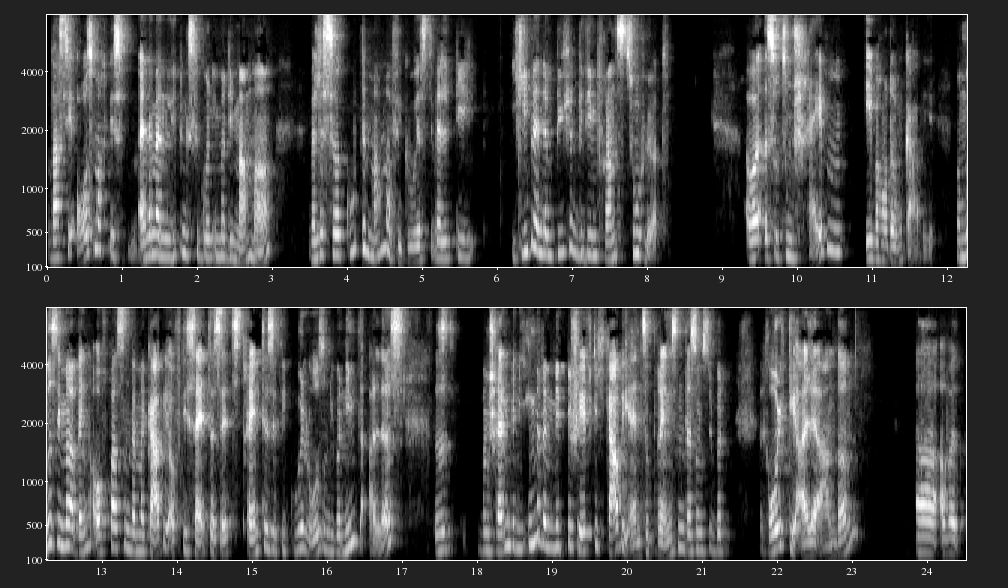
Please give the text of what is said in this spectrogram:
was sie ausmacht, ist eine meiner Lieblingsfiguren immer die Mama, weil das so eine gute Mama-Figur ist, weil die, ich liebe in den Büchern, wie die im Franz zuhört. Aber so also zum Schreiben Eberhard und Gabi. Man muss immer ein wenig aufpassen, wenn man Gabi auf die Seite setzt, trennt diese Figur los und übernimmt alles. Das ist, beim Schreiben bin ich immer damit beschäftigt, Gabi einzubremsen, weil sonst überrollt die alle anderen. Äh, aber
